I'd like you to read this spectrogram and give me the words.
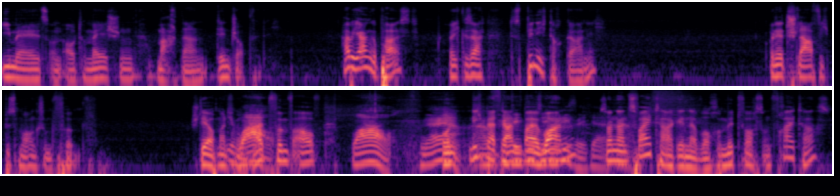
E-Mails und Automation, macht dann den Job für dich. Habe ich angepasst, habe ich gesagt, das bin ich doch gar nicht. Und jetzt schlafe ich bis morgens um fünf. Stehe auch manchmal wow. um halb fünf auf. Wow. Ja, und nicht mehr dann bei One, riesig, ja, sondern ja. zwei Tage in der Woche, mittwochs und freitags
